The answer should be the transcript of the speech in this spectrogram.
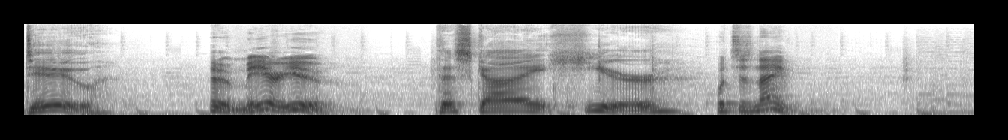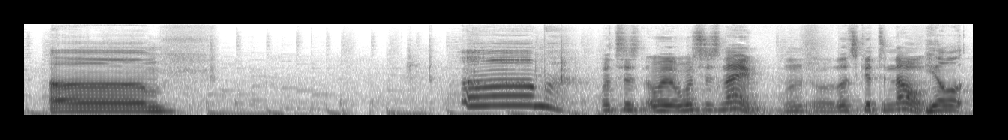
do. Who, me or you? This guy here. What's his name? Um. Um. What's his What's his name? Let's get to know him. He'll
